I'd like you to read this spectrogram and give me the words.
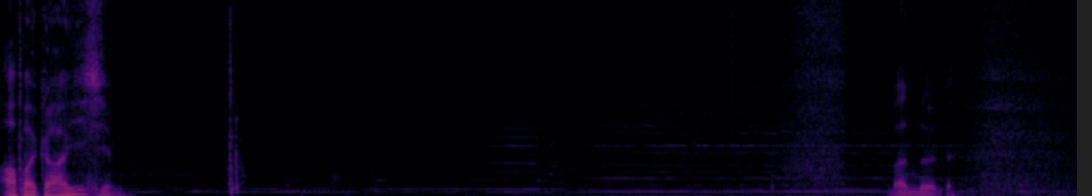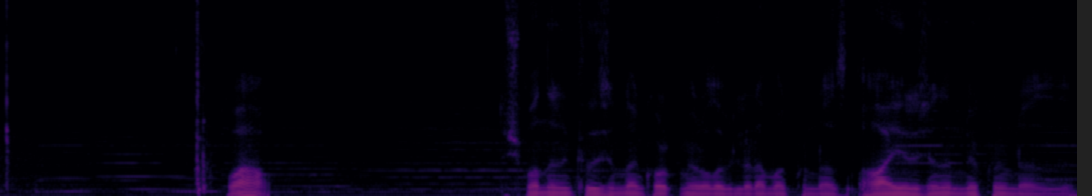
Abagayicim. Ben de öyle. Wow. Düşmanların kılıcımdan korkmuyor olabilirler ama kurnaz. Hayır canım ne cık.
